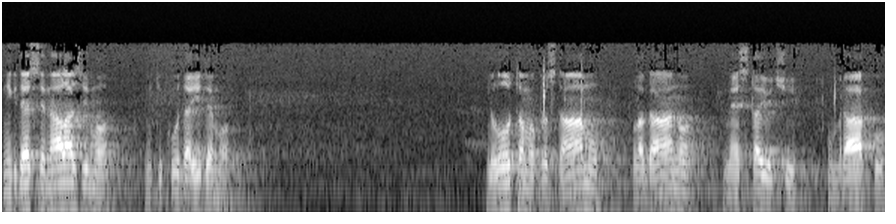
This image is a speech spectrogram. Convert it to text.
ni gde se nalazimo, niti kuda idemo. I lutamo kroz tamu, lagano, nestajući u mraku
